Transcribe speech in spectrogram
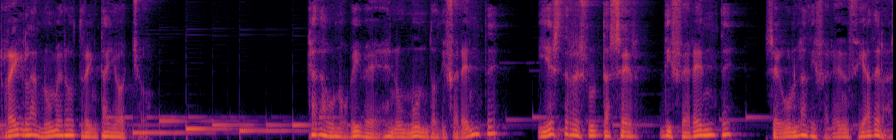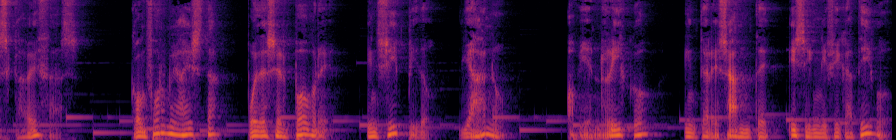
Regla número 38. Cada uno vive en un mundo diferente y éste resulta ser diferente según la diferencia de las cabezas. Conforme a esta puede ser pobre, insípido, llano, o bien rico, interesante y significativo.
